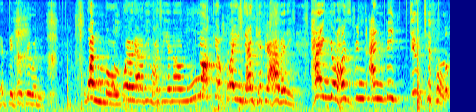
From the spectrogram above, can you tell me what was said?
Have been her ruin. One more word out of you, huzzy, and I'll knock your brains out if you have any. Hang your husband and be dutiful.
